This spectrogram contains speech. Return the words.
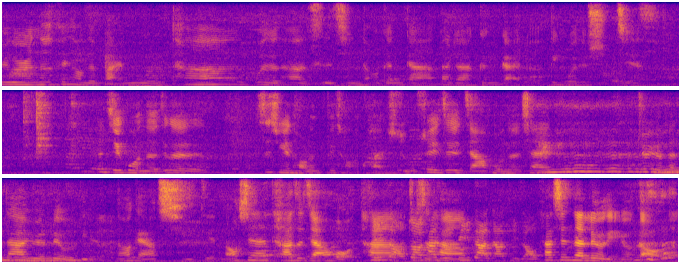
有个人呢非常的白目，他为了他的刺青，然后跟大家大家更改了定位的时间。那结果呢，这个事情的讨论非常的快速，所以这个家伙呢，现在就原本大家约六点，然后改到七点，然后现在他这家伙，他就是他，大家提早他现在六点又到了，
